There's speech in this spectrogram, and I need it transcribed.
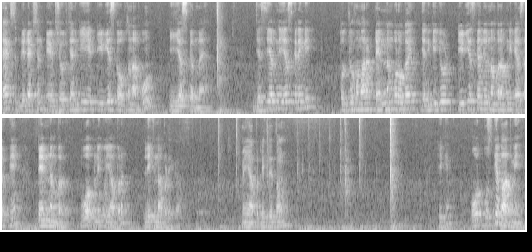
tax deduction at source यानी कि ये टीडीएस का ऑप्शन आपको यस करना है। जैसे अपने यस करेंगे तो जो हमारा टेन नंबर होगा, यानी कि जो टीडीएस का जो नंबर अपने कह सकते हैं टेन नंबर वो अपने को यहाँ पर लिखना पड़ेगा। मैं यहाँ पर लिख देता हूँ। ठीक है? और उसके बाद में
